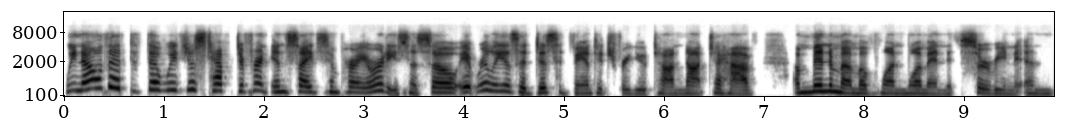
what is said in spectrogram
we know that that we just have different insights and priorities. And so it really is a disadvantage for utah not to have a minimum of one woman serving in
